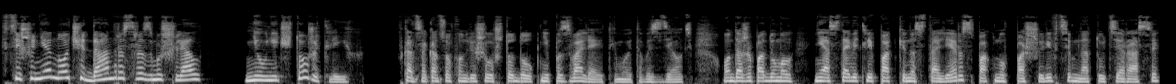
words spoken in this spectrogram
В тишине ночи Данрос размышлял, не уничтожить ли их. В конце концов он решил, что долг не позволяет ему этого сделать. Он даже подумал, не оставить ли папки на столе, распахнув пошире в темноту террасы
